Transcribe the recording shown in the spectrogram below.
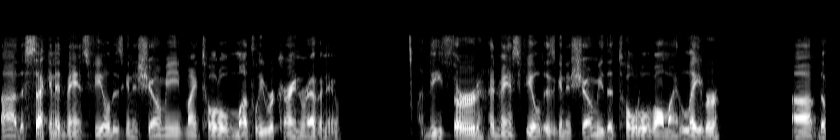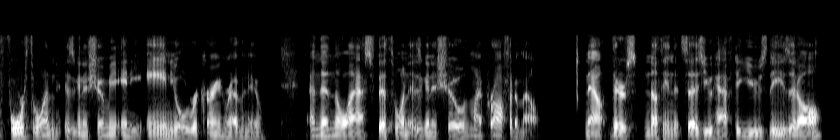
Uh, the second advanced field is going to show me my total monthly recurring revenue. The third advanced field is going to show me the total of all my labor. Uh, the fourth one is going to show me any annual recurring revenue. And then the last fifth one is going to show my profit amount. Now, there's nothing that says you have to use these at all,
